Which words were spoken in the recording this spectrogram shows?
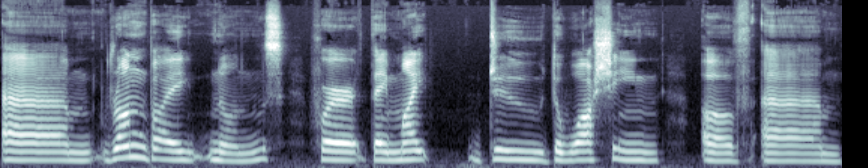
um, run by nuns where they might do the washing of um,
